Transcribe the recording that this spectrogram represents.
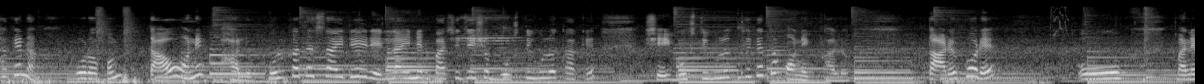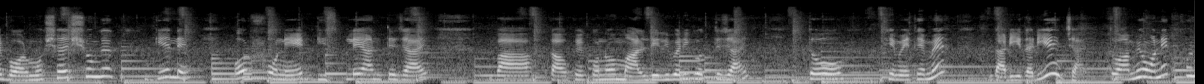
থাকে না, ওরকম, তাও অনেক ভালো। কলকাতার সাইডে রেল লাইনের পাশে যেসব বস্তিগুলো থাকে, সেই বস্তিগুলোর থেকে তো অনেক ভালো। তার উপরে ও মানে বর্মশাইয়ের সঙ্গে গেলে ওর ফোনের ডিসপ্লে আনতে যায় বা কাউকে কোনো মাল ডেলিভারি করতে যায়, তো থেমে থেমে দাঁড়িয়ে দাঁড়িয়ে যায়। তো আমি অনেকক্ষণ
